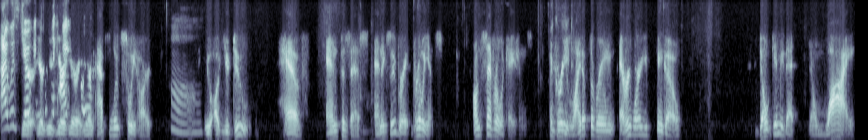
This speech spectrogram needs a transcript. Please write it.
I was You're joking. you're you're, like, you're, you're, you're an absolute sweetheart. Aw. You are, you do have and possess and exuberate brilliance on several occasions. You light up the room everywhere you can go. Don't give me that. You know why?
